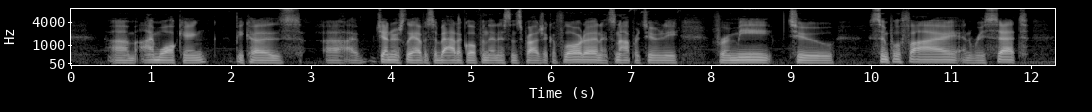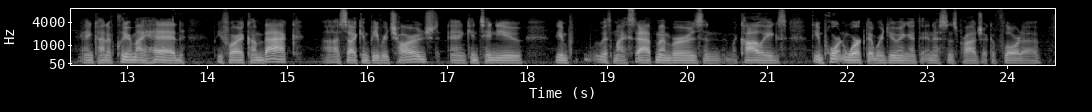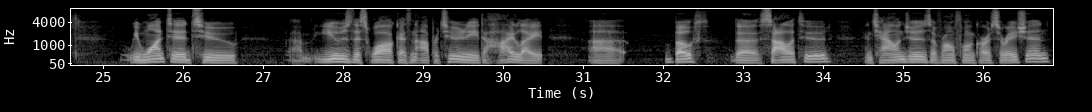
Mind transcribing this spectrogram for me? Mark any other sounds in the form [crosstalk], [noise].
um, I'm walking because uh, I generously have a sabbatical from the Innocence Project of Florida, and it's an opportunity for me to simplify and reset and kind of clear my head before I come back uh, so I can be recharged and continue the, with my staff members and my colleagues the important work that we're doing at the Innocence Project of Florida. We wanted to um, use this walk as an opportunity to highlight uh, both the solitude and challenges of wrongful incarceration,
